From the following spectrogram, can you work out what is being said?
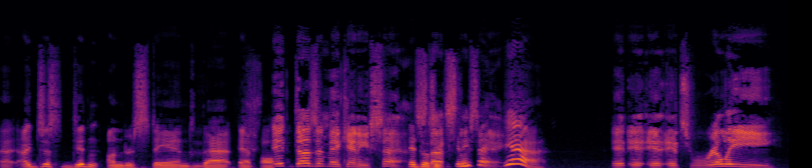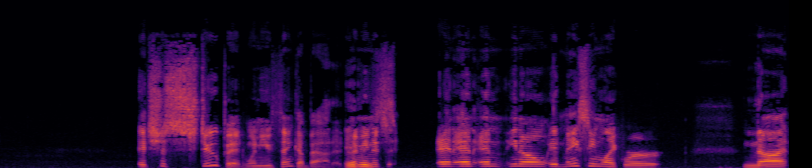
I, just didn't understand that at all. it doesn't make any sense. It doesn't That's make any sense. thing. Yeah. It, it, it it's really it's just stupid when you think about it. It I mean, is. it's and and and you know, it may seem like we're not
